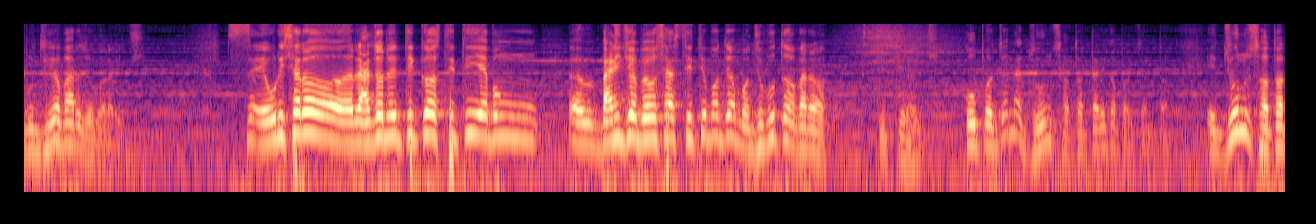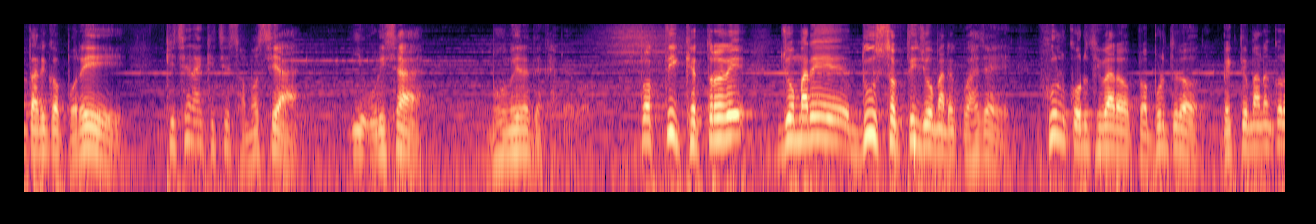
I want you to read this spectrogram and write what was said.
বৃদ্ধি হবার যোগ রয়েছে ওড়িশার রাজনৈতিক স্থিতি এবং বাণিজ্য ব্যবসায় স্থিতি মধ্যে মজবুত হবার স্থিতি রয়েছে କେଉଁ ପର୍ଯ୍ୟନ୍ତ ନା ଜୁନ୍ ସତର ତାରିଖ ପର୍ଯ୍ୟନ୍ତ ଏ ଜୁନ୍ ସତର ତାରିଖ ପରେ କିଛି ନା କିଛି ସମସ୍ୟା ଇ ଓଡ଼ିଶା ଭୂମିରେ ଦେଖାଦେବ ପ୍ରତି କ୍ଷେତ୍ରରେ ଯେଉଁମାନେ ଦୁଃଶକ୍ତି ଯେଉଁମାନେ କୁହାଯାଏ ଭୁଲ କରୁଥିବାର ପ୍ରବୃତ୍ତିର ବ୍ୟକ୍ତିମାନଙ୍କର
